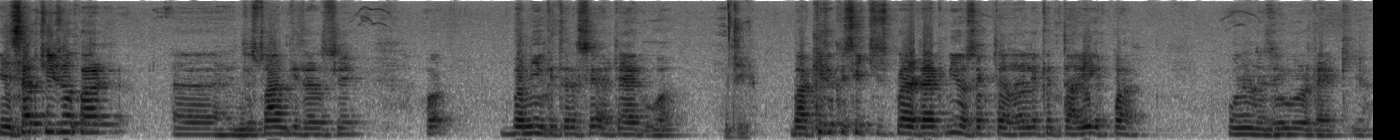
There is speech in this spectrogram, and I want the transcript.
इन सब चीज़ों पर हिंदुस्तान की तरफ़ से और बनी की तरफ़ से अटैक हुआ। जी। बाकी तो किसी चीज़ पर अटैक नहीं हो सकता था लेकिन तारीख पर उन्होंने ज़रूर अटैक किया।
